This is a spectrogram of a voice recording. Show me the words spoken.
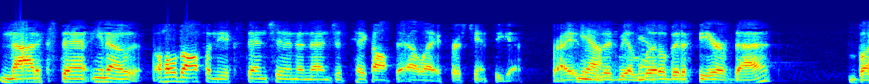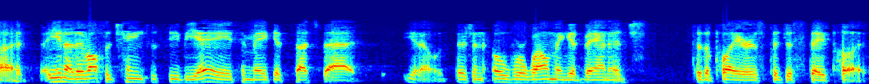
not extend you know, hold off on the extension and then just take off to LA first chance he gets. Right? Yeah. So there'd be a Yeah. little bit of fear of that. But you know, they've also changed the CBA to make it such that, you know, there's an overwhelming advantage to the players to just stay put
